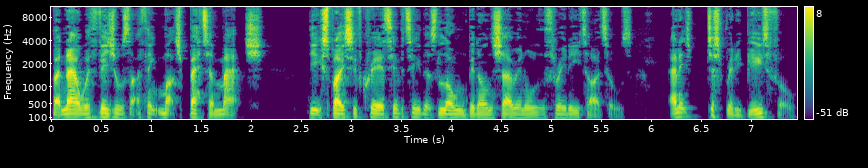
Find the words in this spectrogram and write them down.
but now with visuals that I think much better match the explosive creativity that's long been on show in all the 3D titles. And it's just really beautiful.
